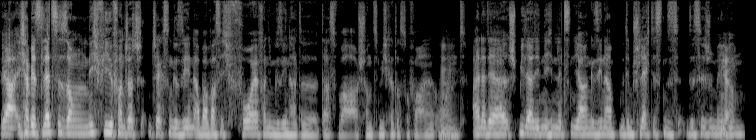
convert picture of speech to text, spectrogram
Ja, ich habe jetzt letzte Saison nicht viel von Josh Jackson gesehen, aber was ich vorher von ihm gesehen hatte, das war schon ziemlich katastrophal. Mhm. Und einer der Spieler, den ich in den letzten Jahren gesehen habe, mit dem schlechtesten Des- Decision Making.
